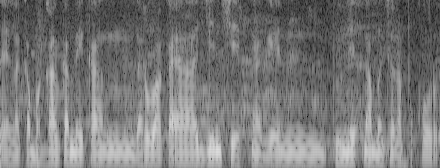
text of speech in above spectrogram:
dahil nakabakal kami kang darwa ka genset nga gin dunit naman sa Napukor.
